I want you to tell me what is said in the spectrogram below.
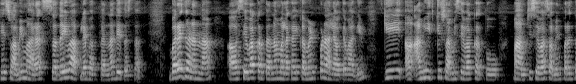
हे स्वामी महाराज सदैव आपल्या भक्तांना देत असतात. बरेच जणांना सेवा करताना मला काही कमेंट पण आल्या होत्या मागे की आम्ही इतकी स्वामी सेवा करतो मग आमची सेवा स्वामींपर्यंत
